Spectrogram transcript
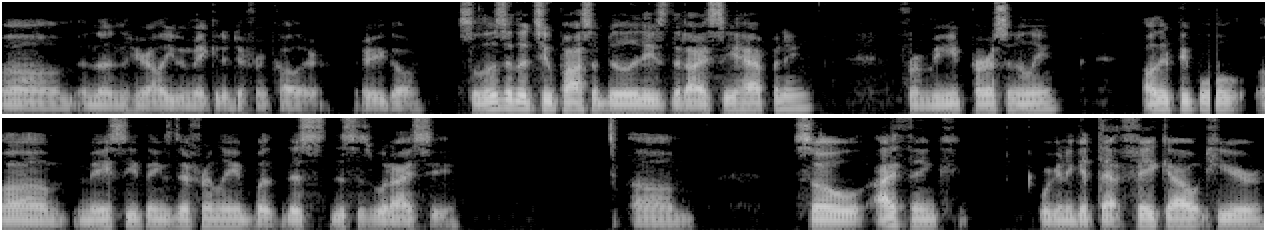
um, and then here I'll even make it a different color. There you go. So those are the two possibilities that I see happening for me personally. Other people um, may see things differently, but this this is what I see. Um, so I think we're gonna get that fake out here,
